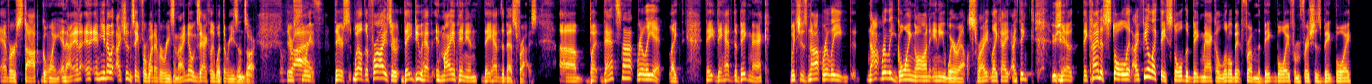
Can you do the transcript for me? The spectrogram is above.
ever stop going. And I and, and, and you know what? I shouldn't say for whatever reason. I know exactly what the reasons are. There's three- Fries. There's well, the fries are they do have, in my opinion, they have the best fries. Um, but that's not really it. Like they they have the Big Mac, which is not really not really going on anywhere else, right? Like I, I think you know they kind of stole it. I feel like they stole the Big Mac a little bit from the Big Boy from Frisch's Big Boy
